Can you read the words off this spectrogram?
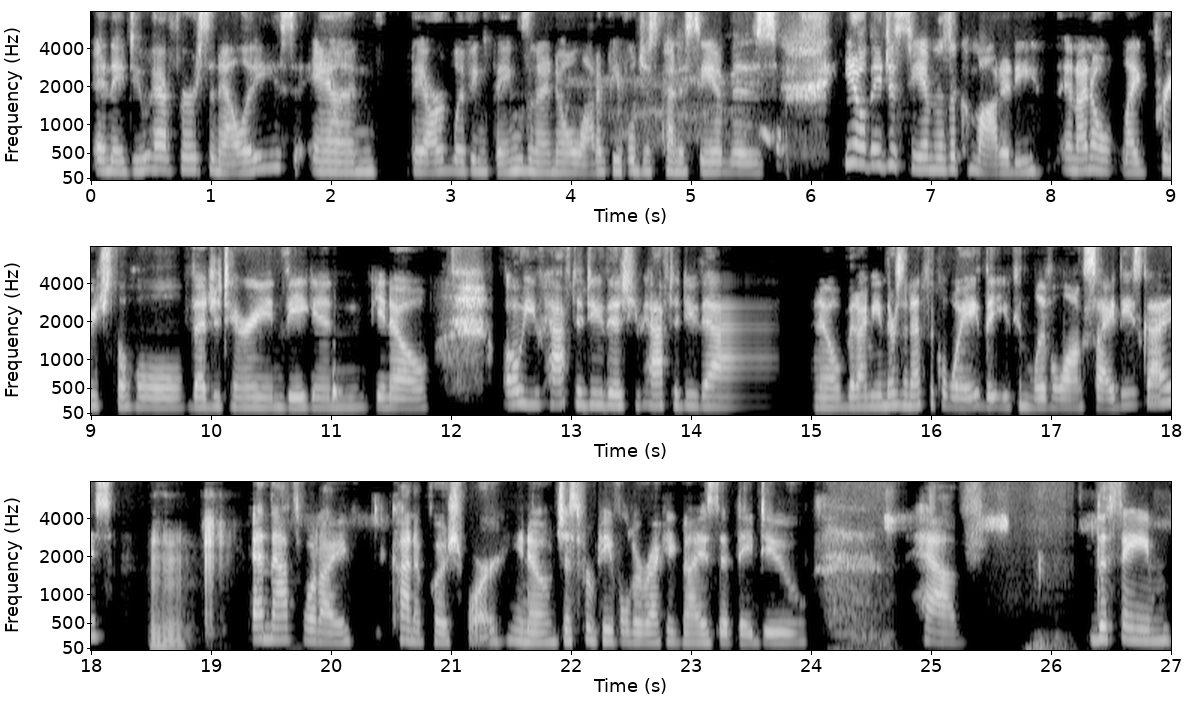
and they do have personalities and they are living things. And I know a lot of people just kind of see them as, you know, they just see them as a commodity. And I don't like preach the whole vegetarian, vegan, you know, oh, you have to do this, you have to do that you know but i mean there's an ethical way that you can live alongside these guys mm-hmm. and that's what i kind of push for you know just for people to recognize that they do have the same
